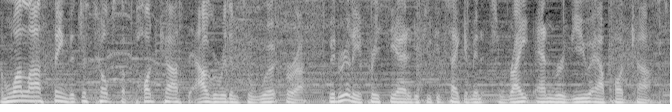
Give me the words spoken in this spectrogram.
And one last thing that just helps the podcast algorithm to work for us. We'd really appreciate it if you could take a minute to rate and review our podcast.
